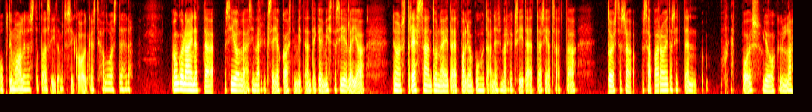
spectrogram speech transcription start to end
optimaalisesta tai siitä, mitä sika oikeasti haluaisi tehdä. Onko näin, että sijoilla esimerkiksi ei ole mitään tekemistä siellä ja ne on stressaantuneita, että paljon puhutaan esimerkiksi siitä, että sieltä saattaa toista saparoita sitten purra pois. Joo, kyllä.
